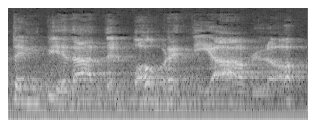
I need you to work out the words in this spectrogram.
Ten piedad del pobre diablo.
